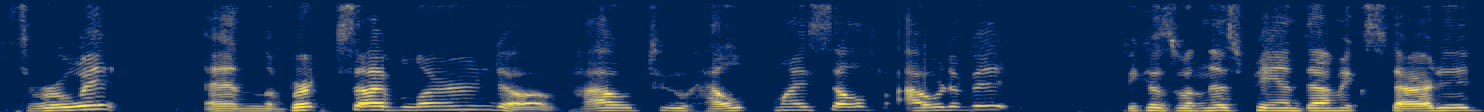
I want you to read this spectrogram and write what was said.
through it and the bricks I've learned of how to help myself out of it. Because when this pandemic started,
